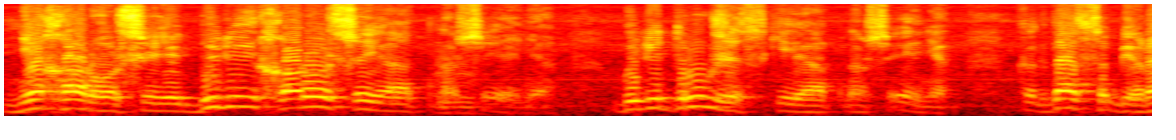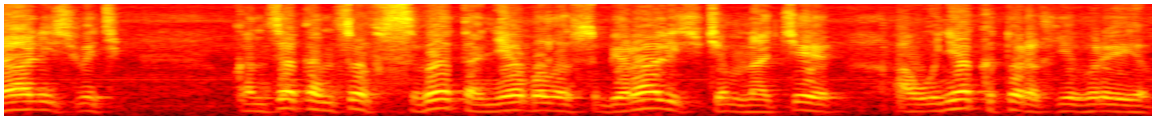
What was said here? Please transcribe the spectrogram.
нехорошие. Были и хорошие отношения, были дружеские отношения. Когда собирались, ведь в конце концов света не было, собирались в темноте, а у некоторых евреев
